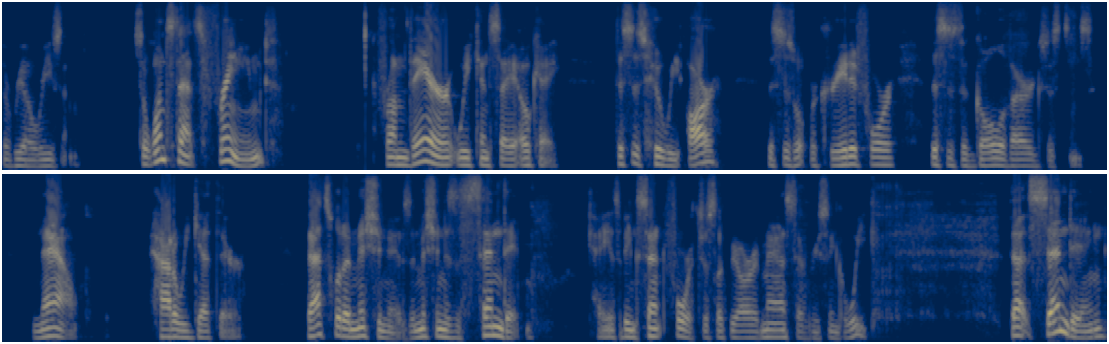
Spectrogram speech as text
the real reason. So once that's framed, From there, we can say, okay, this is who we are. This is what we're created for. This is the goal of our existence. Now, how do we get there? That's what a mission is. A mission is ascending. Okay, it's being sent forth, just like we are at Mass every single week. That sending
